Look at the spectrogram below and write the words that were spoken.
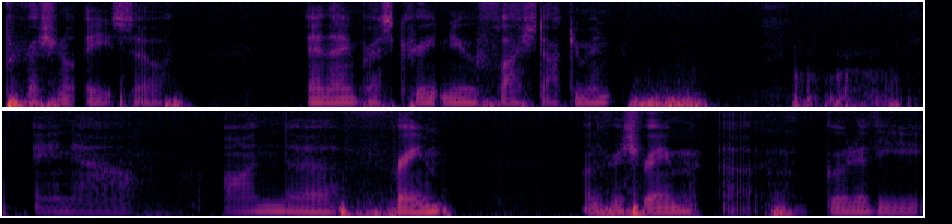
Professional 8 so and then press create new Flash document. And now on the frame, on the first frame, uh, go to the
